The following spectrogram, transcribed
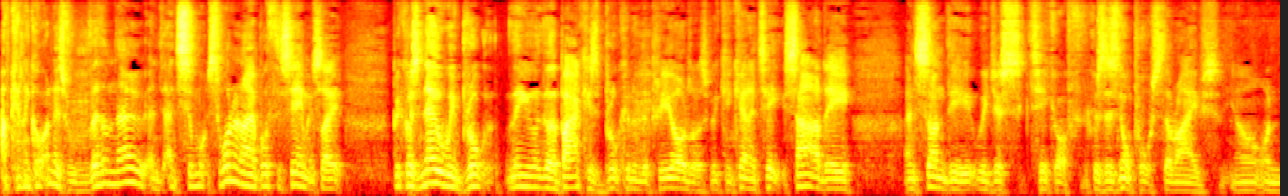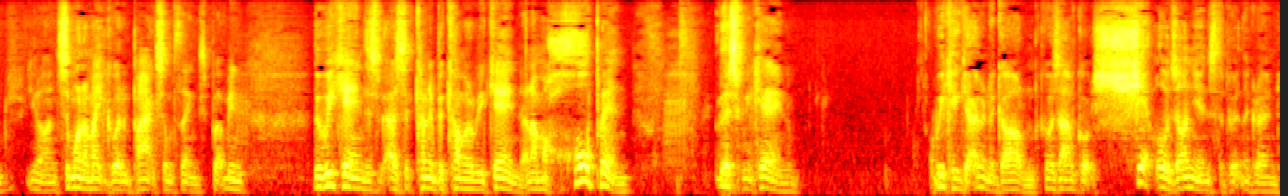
I've kind of got on this rhythm now, and, and Simone and I are both the same. It's like, because now we broke, the, the back is broken in the pre-orders, we can kind of take Saturday and Sunday, we just take off because there's no post arrives, you know, on, you know, and Simone might go in and pack some things. But I mean, the weekend has, has kind of become a weekend, and I'm hoping this weekend we can get out in the garden because I've got shitloads of onions to put in the ground.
